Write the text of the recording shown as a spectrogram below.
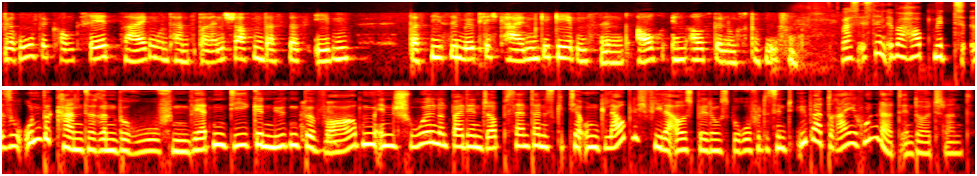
Berufe konkret zeigen und Transparenz schaffen, dass das eben dass diese Möglichkeiten gegeben sind, auch in Ausbildungsberufen. Was ist denn überhaupt mit so unbekannteren Berufen? Werden die genügend beworben in Schulen und bei den Jobcentern? Es gibt ja unglaublich viele Ausbildungsberufe. Das sind über 300 in Deutschland.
